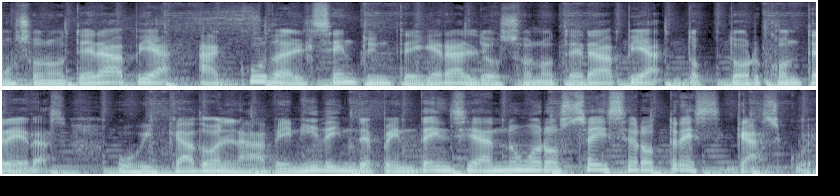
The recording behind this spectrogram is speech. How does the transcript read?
ozonoterapia, acuda al Centro Integral de Ozonoterapia Dr. Contreras, ubicado en la Avenida Independencia número 603, Gascue,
